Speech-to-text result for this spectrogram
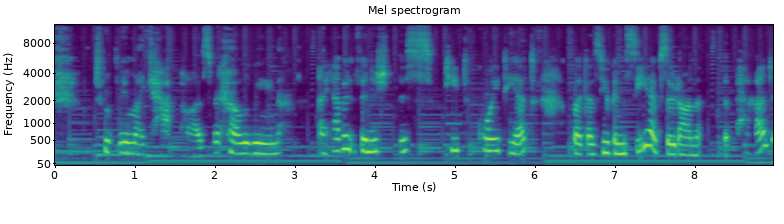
to be my cat paws for Halloween. I haven't finished this Pete quite yet, but as you can see, I've sewed on the pad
